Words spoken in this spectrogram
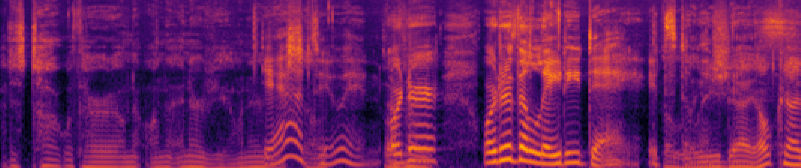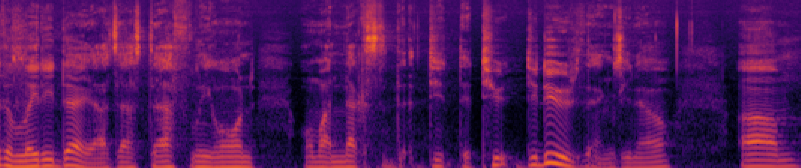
I just talked with her on the, on the interview. on the interview." Yeah, So do it. Order order the Lady Day. It's the delicious. lady day. Okay, the lady day. That's, that's definitely on on my next to, to do things. You know. Um,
